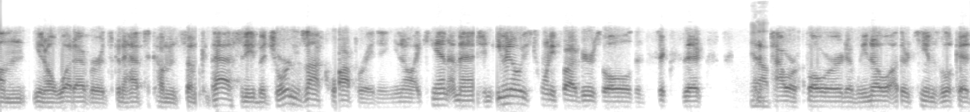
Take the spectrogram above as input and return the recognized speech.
Um, you know, whatever, it's going to have to come in some capacity. But Jordan's not cooperating. You know, I can't imagine, even though he's 25 years old and six six and a power forward. And we know other teams look at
